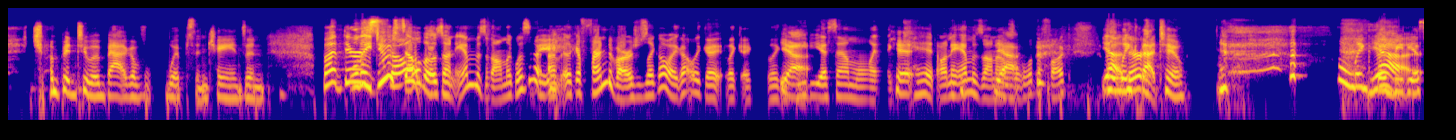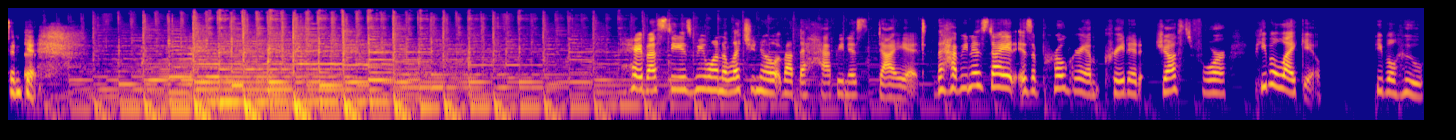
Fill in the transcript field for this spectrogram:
jump into a bag of whips and chains and but there's well, they do so- sell those on Amazon. Like, wasn't it like a friend of ours was like, "Oh, I got like a like a like Yeah. a BDSM like Kit. kit, on Amazon." I Yeah. was like, "What the fuck?" Yeah, Yeah, we'll link that too. we'll link Yeah. the BDSM kit. Hey, besties, we want to let you know about the Happiness Diet. The Happiness Diet is a program created just for people like you, people who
